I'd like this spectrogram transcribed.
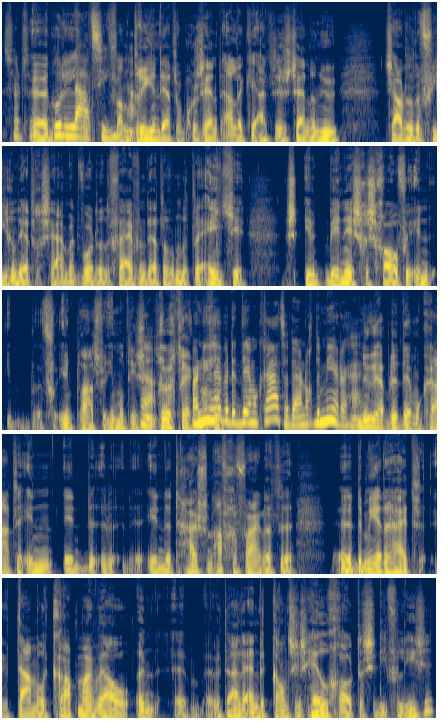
soort uh, roulatie. Van, van ja. 33 procent elk jaar. Dus zijn er nu, het zouden er 34 zijn, maar het worden er 35, omdat er eentje binnen is geschoven in, in plaats van iemand die zich ja. terugtrekt. Maar nu maar hebben de Democraten daar nog de meerderheid. Nu hebben de Democraten in, in, de, in het Huis van Afgevaardigden uh, de meerderheid. Tamelijk krap, maar wel. Een, uh, en de kans is heel groot dat ze die verliezen.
